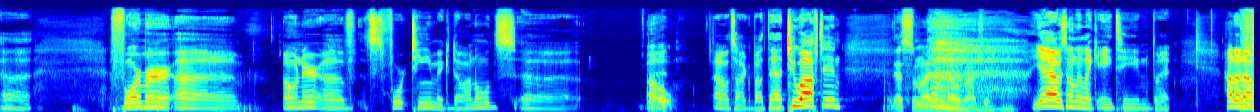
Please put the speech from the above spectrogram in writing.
Uh, former uh, owner of 14 McDonald's. Uh, Oh, I don't talk about that too often. That's something I didn't know about you. Yeah, I was only like 18, but I don't know.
